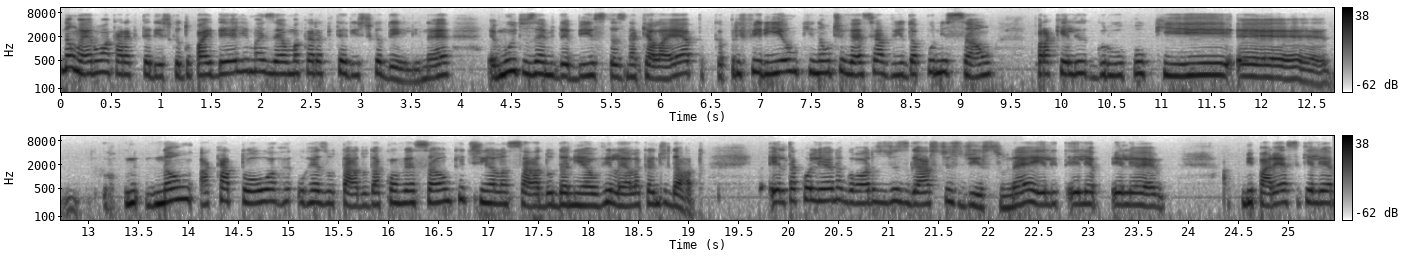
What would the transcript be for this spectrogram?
Não era uma característica do pai dele, mas é uma característica dele, né? É, muitos MDBistas naquela época preferiam que não tivesse havido a punição para aquele grupo que é, não acatou o resultado da convenção que tinha lançado Daniel Vilela candidato. Ele está colhendo agora os desgastes disso, né? Ele, ele, é, ele é me parece que ele é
